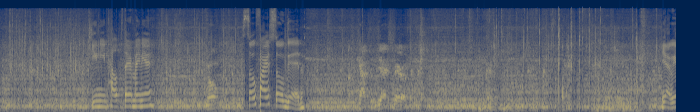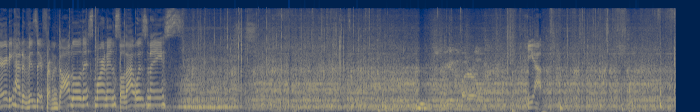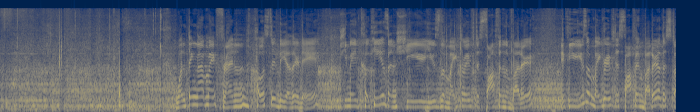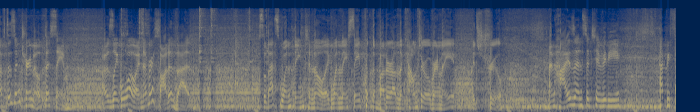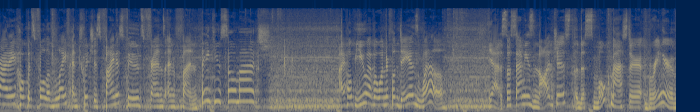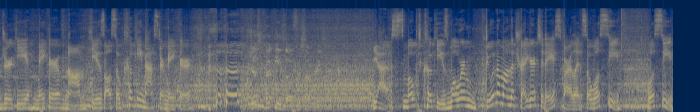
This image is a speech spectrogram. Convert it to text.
Do you need help there, my dear? No. So far so good. I'm Captain Jack Sparrow. Yeah, we already had a visit from Doggo this morning, so that was nice. Should we get the butter all over? Yeah. One thing that my friend posted the other day, she made cookies and she used the microwave to soften the butter. If you use a microwave to soften butter, the stuff doesn't turn out the same. I was like, whoa, I never thought of that. So that's one thing to know. Like when they say put the butter on the counter overnight, it's true. And high sensitivity. Happy Friday. Hope it's full of life and Twitch's finest foods, friends, and fun. Thank you so much. Hope you have a wonderful day as well. Yeah, so Sammy's not just the smoke master, bringer of jerky, maker of nom. He is also cookie master maker. Just cookies though, for some reason. Yeah, smoked cookies. Well, we're doing them on the Traeger today, Scarlett, so we'll see. We'll see.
